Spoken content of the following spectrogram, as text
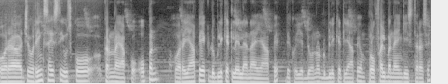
और जो रिंग साइज़ थी उसको करना है आपको ओपन और यहाँ पे एक डुप्लीकेट ले लेना है यहाँ पे। देखो ये दोनों डुप्लीकेट यहाँ पे हम प्रोफ़ाइल बनाएँगे इस तरह से।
